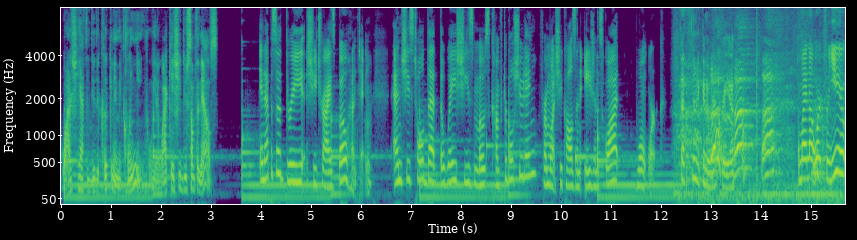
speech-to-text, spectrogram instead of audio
why does she have to do the cooking and the cleaning? You know, why can't she do something else? In episode three, she tries bow hunting and she's told that the way she's most comfortable shooting, from what she calls an Asian squat, won't work. That's not going to work for you. it might not work for you.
